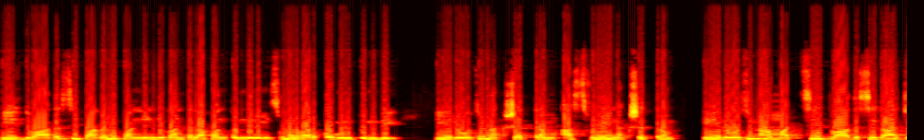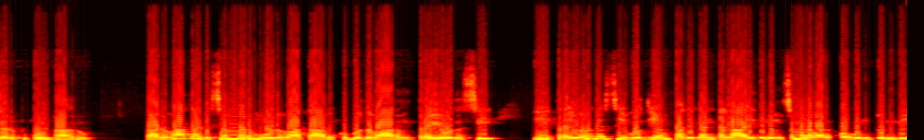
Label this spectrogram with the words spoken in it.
ఈ ద్వాదశి పగలు పన్నెండు గంటల పంతొమ్మిది నిమిషముల వరకు ఉంటుంది. ఈ రోజు నక్షత్రం అశ్విని నక్షత్రం. ఈ రోజున మత్స్య ద్వాదశిగా జరుపుకుంటారు. తరువాత డిసెంబర్ మూడవ తారీఖు బుధవారం త్రయోదశి. ఈ త్రయోదశి ఉదయం పది గంటల ఐదు నిమిషముల వరకు ఉంటుంది.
